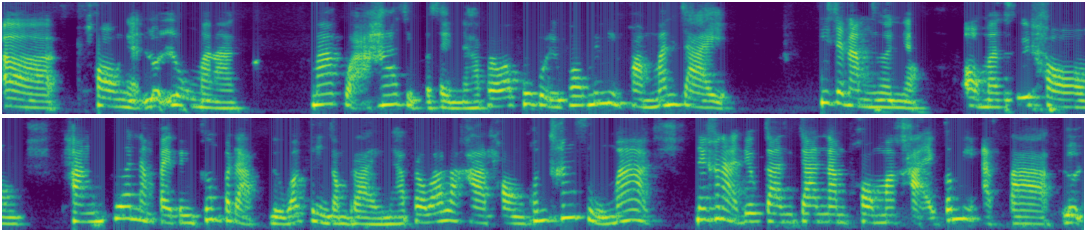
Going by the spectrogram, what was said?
เอ่อทองเนี่ยลดลงมามากกว่า50%นตนะคะเพราะว่าผู้บริโภคไม่มีความมั่นใจ ที่จะนำเงินเนี่ยออกมาซื้อทอง ทั้งเพื่อนำไปเป็นเครื่องประดับหรือว่าเก็งกำไรนะคะเพราะว่าราคาทองค่อนข้างสูงมาก ในขณะเดียวกันการนำทองมาขายก็มีอัตราลด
